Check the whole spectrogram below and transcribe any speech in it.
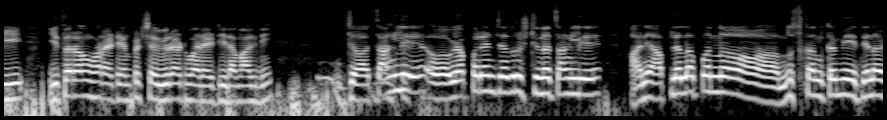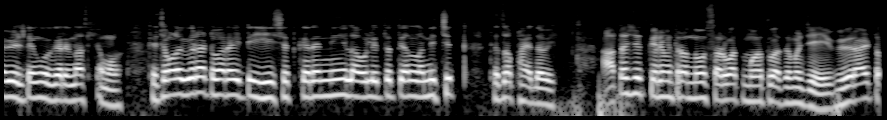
की इतर व्हरायटींपेक्षा विराट व्हरायटीला मागणी? चांगली आहे. व्यापाऱ्यांच्या दृष्टीनं चांगली आहे. आणि आपल्याला पण नुकसान कमी येते ना वेल्टिंग वगैरे नसल्यामुळं. त्याच्यामुळे विराट व्हरायटी ही शेतकऱ्यांनी लावली तर त्यांना निश्चित त्याचा फायदा होईल. आता शेतकरी मित्रांनो सर्वात महत्त्वाचं म्हणजे विराट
